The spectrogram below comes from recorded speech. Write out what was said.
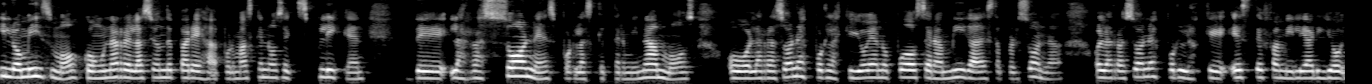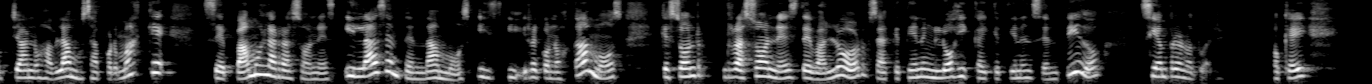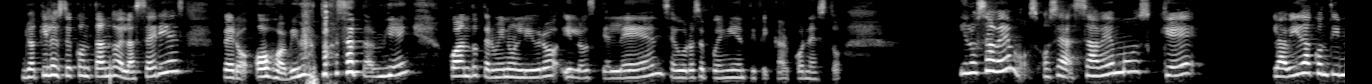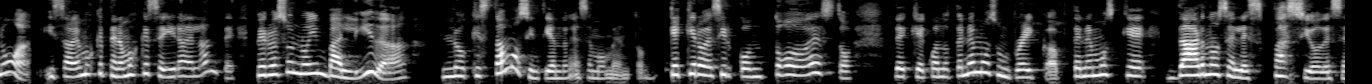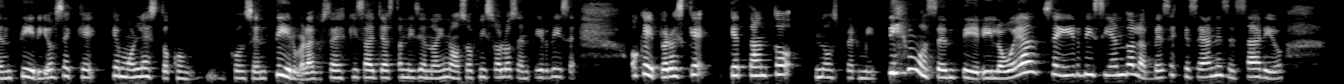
y lo mismo con una relación de pareja, por más que nos expliquen de las razones por las que terminamos o las razones por las que yo ya no puedo ser amiga de esta persona o las razones por las que este familiar y yo ya nos hablamos. O sea, por más que sepamos las razones y las entendamos y, reconozcamos que son razones de valor, o sea, que tienen lógica y que tienen sentido, siempre nos duele. ¿Ok? Yo aquí les estoy contando de las series, pero ojo, a mí me pasa también cuando termino un libro y los que leen seguro se pueden identificar con esto. Y lo sabemos, o sea, sabemos que la vida continúa y sabemos que tenemos que seguir adelante, pero eso no invalida lo que estamos sintiendo en ese momento. ¿Qué quiero decir con todo esto? De que cuando tenemos un breakup, tenemos que darnos el espacio de sentir. Yo sé que, que molesto con, con, sentir, ¿verdad? Ustedes quizás ya están diciendo, ay no, Sofía, solo sentir dice, ok, pero es que, ¿qué tanto nos permitimos sentir? Y lo voy a seguir diciendo las veces que sea necesario.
